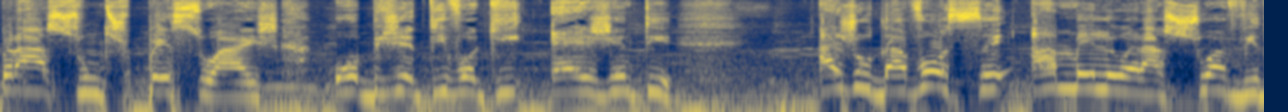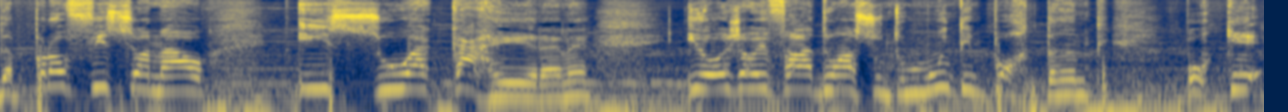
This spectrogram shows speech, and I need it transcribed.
para assuntos pessoais. O objetivo aqui é a gente ajudar você a melhorar sua vida profissional e sua carreira, né? E hoje eu vou falar de um assunto muito importante, porque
